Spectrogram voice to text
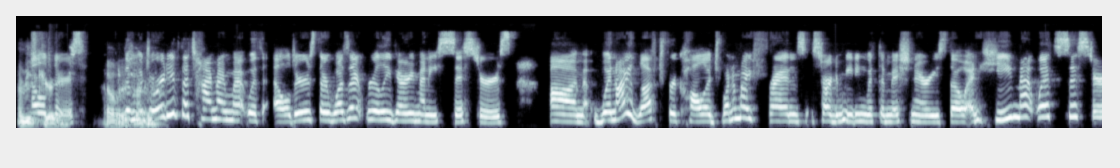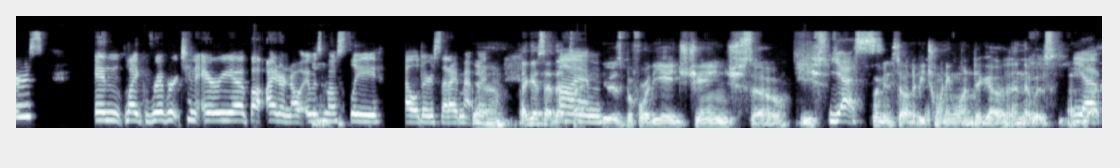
I'm just elders. curious. Elders. the okay. majority of the time I met with elders, there wasn't really very many sisters. Um, when I left for college, one of my friends started meeting with the missionaries though, and he met with sisters in like Riverton area, but I don't know. It was mostly elders that I met with. Yeah, I guess at that time Um, it was before the age change, so Yes. women still had to be 21 to go, and that was Yep.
